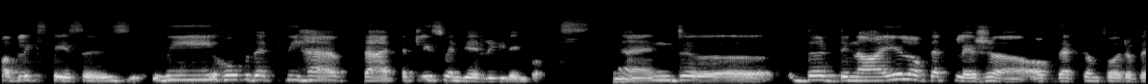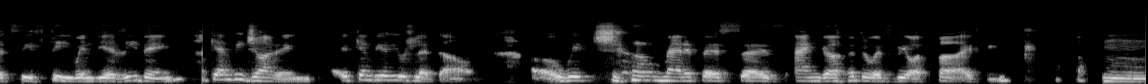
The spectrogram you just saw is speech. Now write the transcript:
public spaces, we hope that we have that at least when we are reading books. And uh, the denial of that pleasure, of that comfort, of that safety when we are reading can be jarring. It can be a huge letdown, uh, which manifests as anger towards the author, I think. Hmm.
